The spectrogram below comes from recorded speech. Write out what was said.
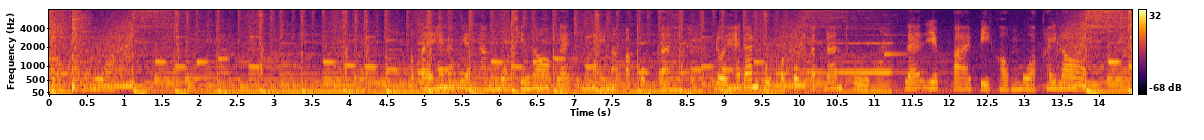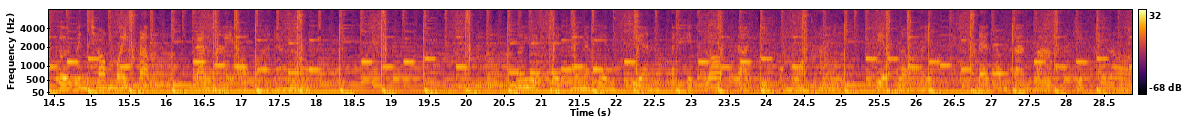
หัวของหมว ไปให้นักเรียนนำหมวกชิ้นนอกและชิ้นในมาประกบกัน โดยให้ด้านถูกประกบกับด้านถูก และเย็บปลายปีกของหมวกให้รอบ โดยเว้นช่องไว้กลับด้านในออกมาด้านนอก เมื่อเย็บเสร็จให้นักเรียนเจียนตะเข็บรอบปลายปีกของหมวกให้เรียบร้อย และทำการบากตะเข็บให้รอบ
